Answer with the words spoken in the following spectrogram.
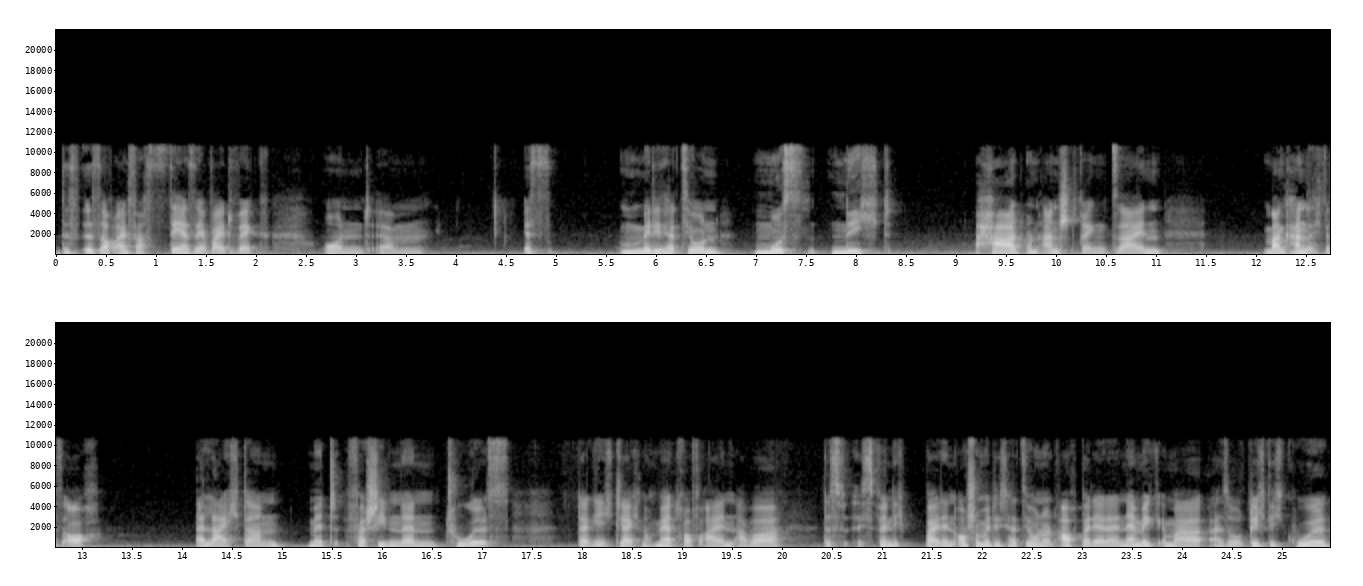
das ist auch einfach sehr, sehr weit weg. Und ähm, es Meditation muss nicht hart und anstrengend sein. Man kann sich das auch erleichtern mit verschiedenen Tools. Da gehe ich gleich noch mehr drauf ein, aber das finde ich bei den Osho-Meditationen und auch bei der Dynamic immer also richtig cool,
